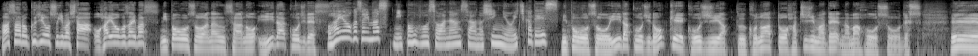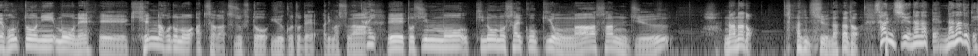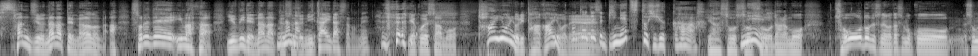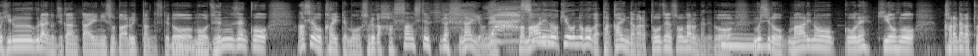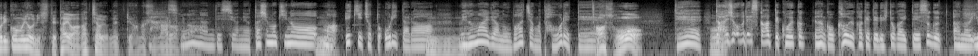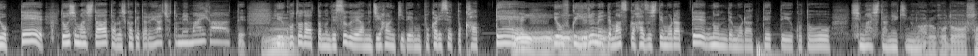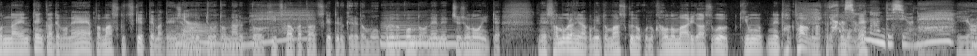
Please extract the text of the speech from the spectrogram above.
朝6時を過ぎました。おはようございます。ニッポン放送アナウンサーの飯田浩司です。おはようございます。ニッポン放送アナウンサーの新行市佳です。ニッポン放送飯田浩司の OK Cozy up。この後8時まで生放送です。えー、本当にもうね、えー、危険なほどの暑さが続くということでありますが、はい、えー、都心も昨日の最高気温が37度37度。37.7度です。37.7度だ。あ、それで今、指で7って数字を2回出したのね。いや、これさ、もう、体温より高いよね。本当です。微熱というか。いや、そうそうそう。ね、だからもう、ちょうどですね、私もこう、その昼ぐらいの時間帯に外歩いてたんですけど、うん、もう全然こう、汗をかいてもそれが発散していく気がしないよね。まあ、周りの気温の方が高いんだから当然そうなるんだけど、うん、むしろ周りのこうね、気温を体が取り込むようにして体温上がっちゃうよねっていう話になるわけだ。そうなんですよね。私も昨日、うん、まあ、駅ちょっと降りたら、うんうんうん、目の前であのおばあちゃんが倒れてあそうて、大丈夫ですか？って声か、なんか声をかけてる人がいて、すぐ、あの、寄って、どうしました？って話しかけたら、いや、ちょっとめまいが、っていうことだったので、すぐで、あの、自販機でもポカリセット買って洋服緩めてマスク外してもらって飲んでもらってっていうことをしましたね昨日。なるほど。そんな炎天下でもねやっぱマスクつけて、まあ、電車乗るってことになると気使う方はつけてるけれどもこれが今度はね熱中症の方に行って、ね、寒ぐらいなんか見るとマスクのこの顔の周りがすごい気温ね高くなったりするもんね。そうなんですよね。いや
